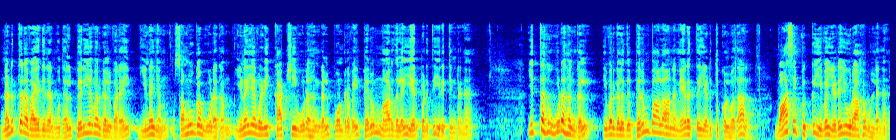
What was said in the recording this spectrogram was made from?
நடுத்தர வயதினர் முதல் பெரியவர்கள் வரை இணையம் சமூக ஊடகம் இணைய வழி காட்சி ஊடகங்கள் போன்றவை பெரும் மாறுதலை ஏற்படுத்தி இருக்கின்றன. இத்தகு ஊடகங்கள் இவர்களது பெரும்பாலான நேரத்தை எடுத்துக்கொள்வதால் வாசிப்புக்கு இவை இடையூறாக உள்ளன.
